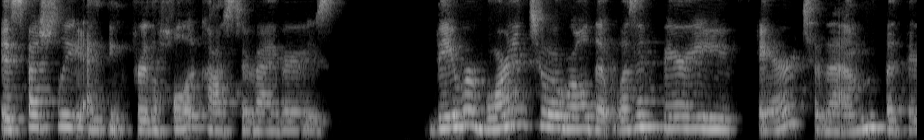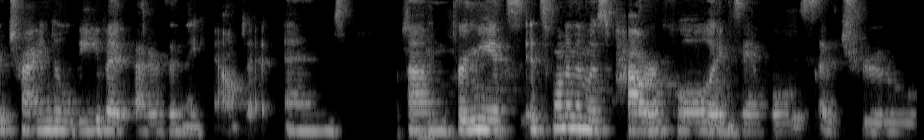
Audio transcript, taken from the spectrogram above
especially, I think, for the Holocaust survivors, they were born into a world that wasn't very fair to them, but they're trying to leave it better than they found it. And um, for me, it's it's one of the most powerful examples of true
